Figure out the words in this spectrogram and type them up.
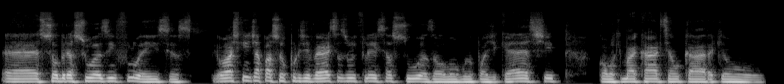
é sobre as suas influências. Eu acho que a gente já passou por diversas influências suas ao longo do podcast, como que Arts é um cara que eu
